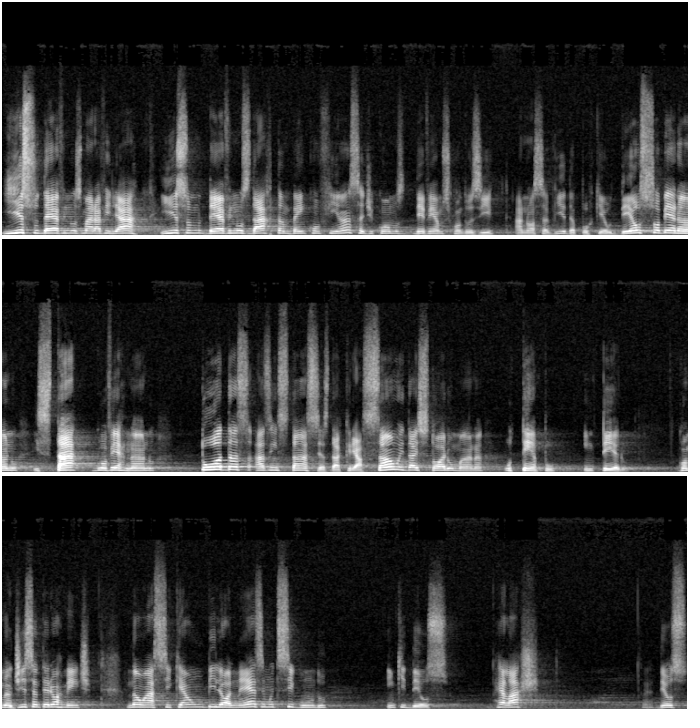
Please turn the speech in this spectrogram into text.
E isso deve nos maravilhar, e isso deve nos dar também confiança de como devemos conduzir a nossa vida, porque o Deus soberano está governando todas as instâncias da criação e da história humana o tempo inteiro. Como eu disse anteriormente, não há sequer um bilionésimo de segundo em que Deus relaxe. Deus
